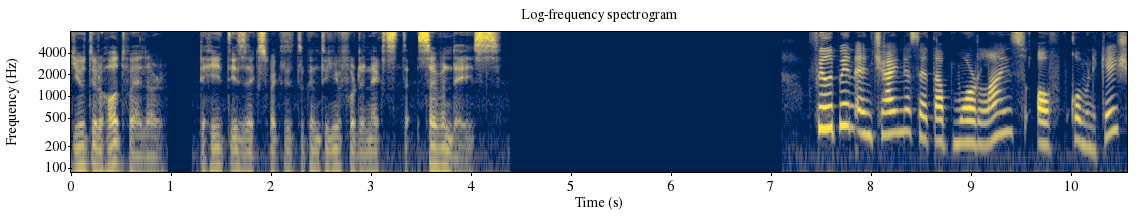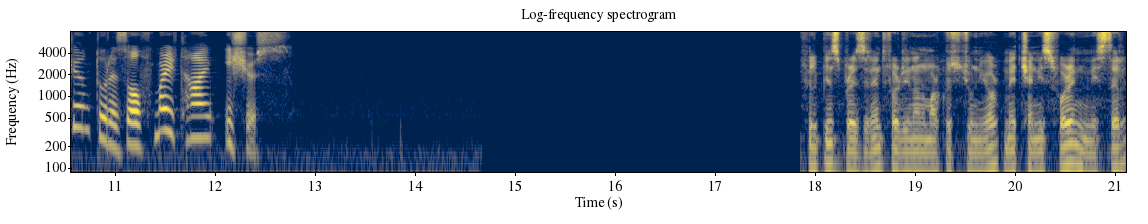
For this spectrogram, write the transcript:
due to the hot weather. The heat is expected to continue for the next seven days. Philippines and China set up more lines of communication to resolve maritime issues. Philippines President Ferdinand Marcos Jr. met Chinese Foreign Minister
